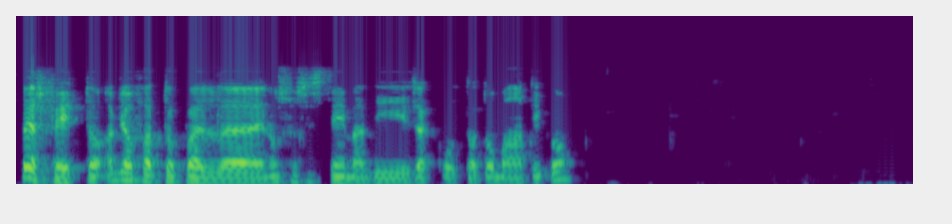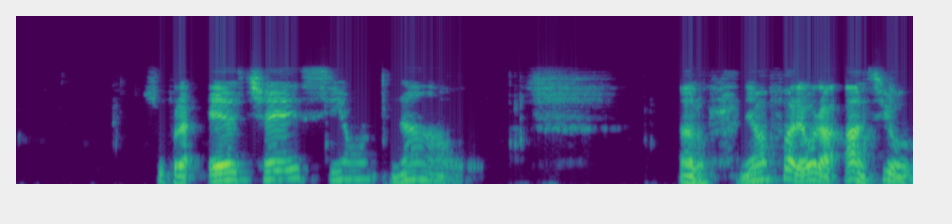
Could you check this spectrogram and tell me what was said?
perfetto abbiamo fatto il, il nostro sistema di raccolta automatico. Super Elcesion Now allora andiamo a fare ora anzi io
